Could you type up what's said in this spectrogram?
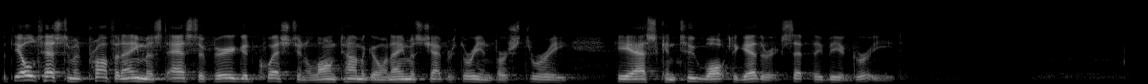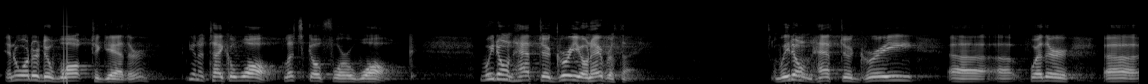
But the Old Testament prophet Amos asked a very good question a long time ago in Amos chapter 3 and verse 3. He asked, Can two walk together except they be agreed? In order to walk together, you're going to take a walk. Let's go for a walk. We don't have to agree on everything. We don't have to agree whether uh,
